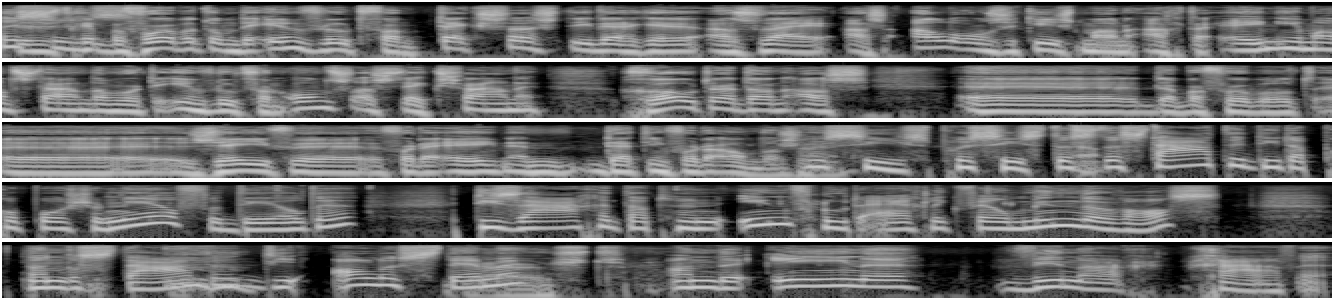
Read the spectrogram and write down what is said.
Precies. Dus het ging bijvoorbeeld om de invloed van Texas. Die denken, als wij, als al onze kiesmannen achter één iemand staan... dan wordt de invloed van ons als Texanen groter dan als uh, er bijvoorbeeld uh, zeven voor de een en dertien voor de ander zijn. Precies, precies. Dus ja. de staten die dat proportioneel verdeelden... die zagen dat hun invloed eigenlijk veel minder was... dan de staten die alle stemmen Juist. aan de ene winnaar gaven.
